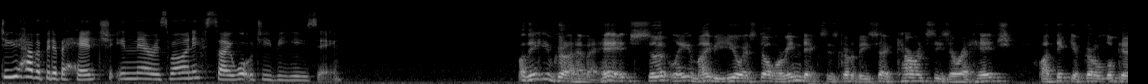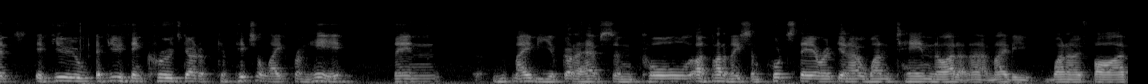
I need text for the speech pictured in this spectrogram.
do you have a bit of a hedge in there as well and if so what would you be using I think you've got to have a hedge, certainly. Maybe US dollar index has got to be so currencies are a hedge. I think you've got to look at if you if you think crude's going to capitulate from here, then maybe you've got to have some call. Uh, pardon me, some puts there at you know 110. I don't know, maybe 105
